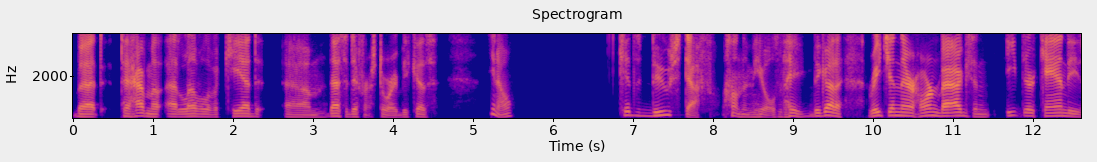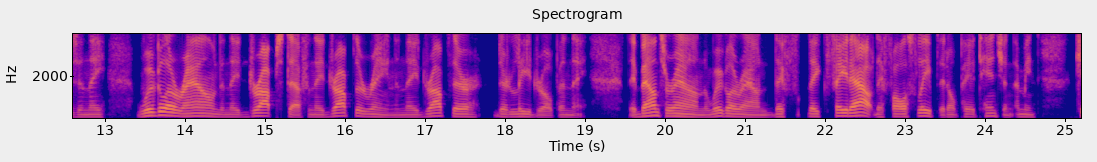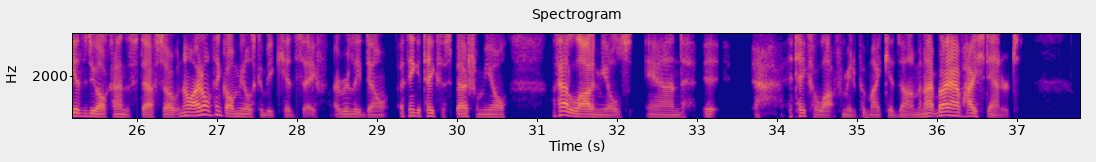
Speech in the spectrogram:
but to have them at a level of a kid, um, that's a different story because, you know, kids do stuff on the mules. They they gotta reach in their horn bags and eat their candies, and they wiggle around and they drop stuff and they drop their rein and they drop their their lead rope and they they bounce around and wiggle around. They they fade out. They fall asleep. They don't pay attention. I mean, kids do all kinds of stuff. So no, I don't think all mules can be kid safe. I really don't. I think it takes a special mule. I've had a lot of mules, and it it takes a lot for me to put my kids on them. And I but I have high standards.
